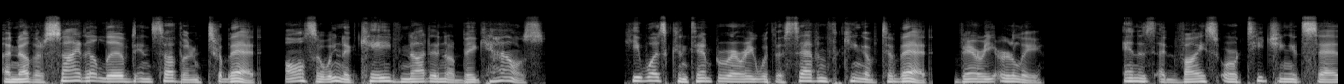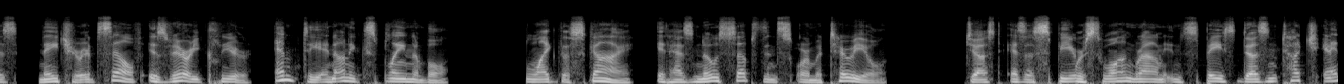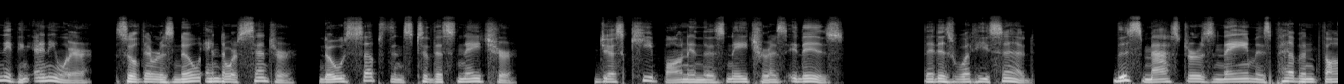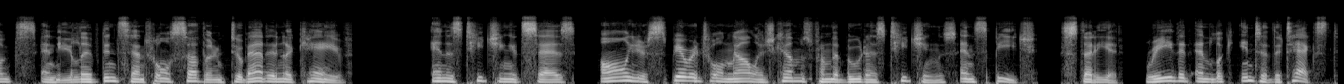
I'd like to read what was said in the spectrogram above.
Another Siddha lived in southern Tibet, also in a cave not in a big house. He was contemporary with the seventh king of Tibet, very early. In his advice or teaching it says, nature itself is very clear, empty and unexplainable. Like the sky, it has no substance or material. Just as a spear swung round in space doesn't touch anything anywhere, so there is no end or center, no substance to this nature. Just keep on in this nature as it is. That is what he said. This master's name is Peben Thogts and he lived in central southern Tibet in a cave. In his teaching it says, all your spiritual knowledge comes from the Buddha's teachings and speech, study it, read it and look into the text.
